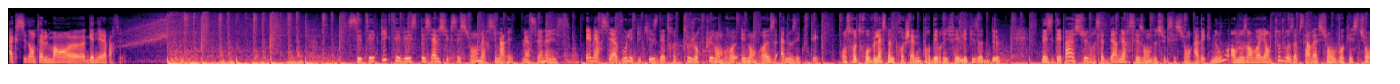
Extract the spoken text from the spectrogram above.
accidentellement euh, gagner la partie. C'était PIC TV spécial Succession. Merci Marie. Merci Anaïs. Et merci à vous les Pikis d'être toujours plus nombreux et nombreuses à nous écouter. On se retrouve la semaine prochaine pour débriefer l'épisode 2. N'hésitez pas à suivre cette dernière saison de Succession avec nous en nous envoyant toutes vos observations, vos questions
